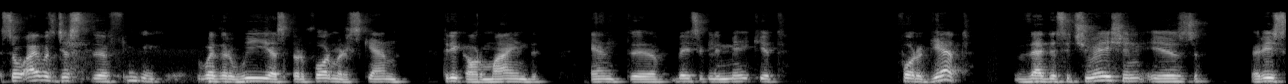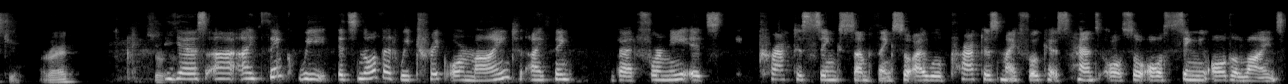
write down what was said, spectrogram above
so I was just uh, thinking whether we as performers can trick our mind and uh, basically make it forget that the situation is risky, right? Yes, uh, I think we. It's not that we trick our mind. I think that for me, it's practicing something. So I will practice my focus, hence also all singing all the lines.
